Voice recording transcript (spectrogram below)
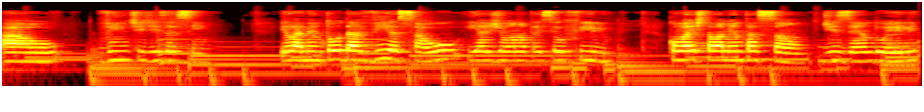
ao 20 diz assim: E lamentou Davi a Saul e a Jonatas seu filho com esta lamentação, dizendo ele:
